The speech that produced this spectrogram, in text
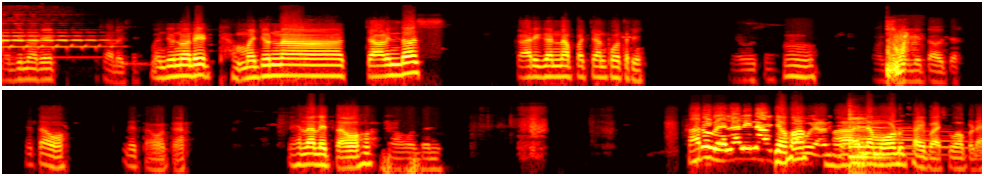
મજીનો રેટ ચાલે છે. મજૂરનો રેટ મજૂરના ચાળીસ દસ કારીગરના પચાસ પોતરી એવું છે? હમ. લેતા આવજે લેતા આવો. લેતા આવો ત્યાં વહેલા લેતા આવો નહીં. સારું વહેલા લઈને આવજો હો. હા એટલે મોડું થાય પાછું આપણે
